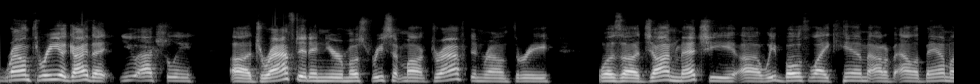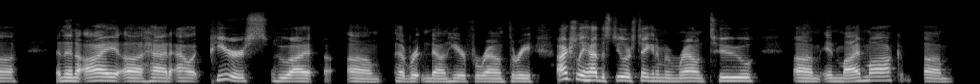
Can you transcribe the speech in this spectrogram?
Round three, a guy that you actually uh, drafted in your most recent mock draft in round three was uh, John Metchie. Uh, we both like him out of Alabama. And then I uh, had Alec Pierce, who I um, have written down here for round three. I actually had the Steelers taking him in round two um, in my mock um,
